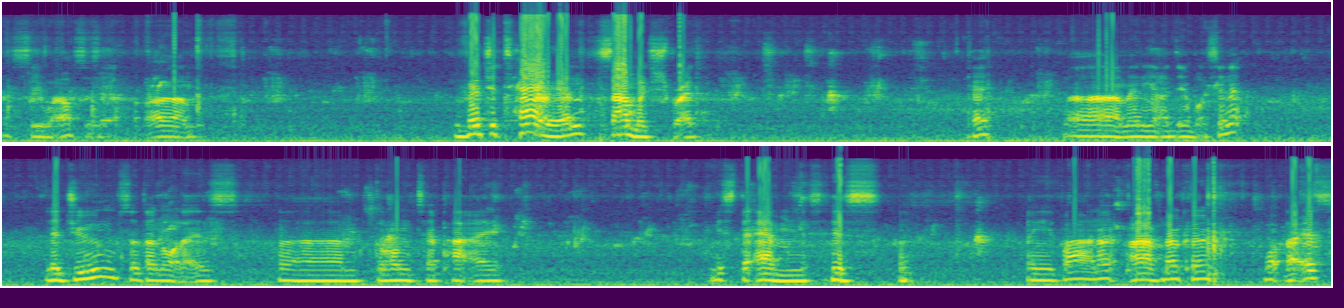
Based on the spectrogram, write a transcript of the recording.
Let's see what else is here. Um, vegetarian sandwich spread. Okay. Um, any idea what's in it? Legumes. I don't know what that is. Um, Grande pate. Mr. M. This is. No, I have no clue what that is.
